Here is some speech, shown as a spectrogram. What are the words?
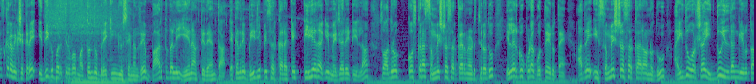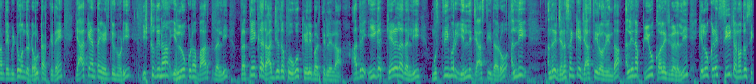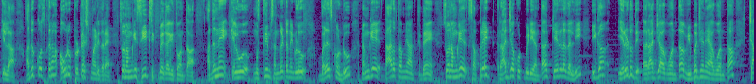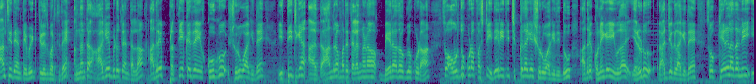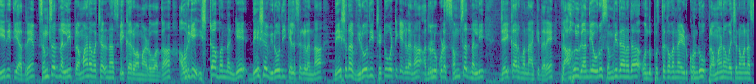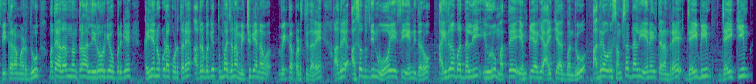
ನಮಸ್ಕಾರ ವೀಕ್ಷಕರೇ, ಇದೀಗ ಬರ್ತಿರುವ ಮತ್ತೊಂದು ಬ್ರೇಕಿಂಗ್ ನ್ಯೂಸ್ ಏನಂದ್ರೆ, ಭಾರತದಲ್ಲಿ ಏನಾಗ್ತಿದೆ ಅಂತ. ಯಾಕಂದ್ರೆ ಬಿಜೆಪಿ ಸರ್ಕಾರಕ್ಕೆ ಕ್ಲಿಯರ್ ಆಗಿ ಮೆಜಾರಿಟಿ ಇಲ್ಲ. ಸೊ ಅದಕ್ಕೋಸ್ಕರ ಸಮ್ಮಿಶ್ರ ಸರ್ಕಾರ ನಡೆಸಿರೋದು ಎಲ್ಲರಿಗೂ ಕೂಡ ಗೊತ್ತೇ ಇರುತ್ತೆ. ಆದ್ರೆ, ಈ ಸಮ್ಮಿಶ್ರ ಸರ್ಕಾರ ಅನ್ನೋದು ಐದು ವರ್ಷ ಇದ್ದು ಇಲ್ದಂಗೆ ಇರುತ್ತಾ ಅಂತ ಬಿಟ್ಟು ಒಂದು ಡೌಟ್ ಆಗ್ತಿದೆ. ಯಾಕೆ ಅಂತ ಹೇಳ್ತೀವಿ ನೋಡಿ, ಇಷ್ಟು ದಿನ ಎಲ್ಲೂ ಕೂಡ ಭಾರತದಲ್ಲಿ ಪ್ರತ್ಯೇಕ ರಾಜ್ಯದ ಕೂಗು ಕೇಳಿ ಬರ್ತಿರ್ಲಿಲ್ಲ. ಆದ್ರೆ, ಈಗ ಕೇರಳದಲ್ಲಿ ಮುಸ್ಲಿಮರು ಎಲ್ಲಿ ಜಾಸ್ತಿ ಇದ್ದಾರೋ ಅಲ್ಲಿ ಅಂದ್ರೆ ಜನಸಂಖ್ಯೆ ಜಾಸ್ತಿ ಇರೋದ್ರಿಂದ ಅಲ್ಲಿನ ಪಿ ಯು ಕಾಲೇಜ್ಗಳಲ್ಲಿ ಕೆಲವು ಕಡೆ ಸೀಟ್ ಅನ್ನೋದು ಸಿಕ್ಕಿಲ್ಲ. ಅದಕ್ಕೋಸ್ಕರ ಅವರು ಪ್ರೊಟೆಸ್ಟ್ ಮಾಡಿದ್ದಾರೆ. ಸೊ ನಮಗೆ ಸೀಟ್ ಸಿಕ್ಕಬೇಕಾಗಿತ್ತು ಅಂತ. ಅದನ್ನೇ ಕೆಲವು ಮುಸ್ಲಿಂ ಸಂಘಟನೆಗಳು ಬಳಸ್ಕೊಂಡು ನಮಗೆ ತಾರತಮ್ಯ ಆಗ್ತಿದೆ. ಸೊ ನಮಗೆ ಸಪ್ರೇಟ್ ರಾಜ್ಯ ಕೊಟ್ಬಿಡಿ ಅಂತ ಕೇರಳದಲ್ಲಿ ಈಗ ಎರಡು ರಾಜ್ಯ ಆಗುವಂತ, ವಿಭಜನೆ ಆಗುವಂತ ಚಾನ್ಸ್ ಇದೆ ಅಂತ ಹೇಳ್ಬಿಟ್ಟು ತಿಳಿದು ಬರ್ತಿದೆ. ಹಂಗಂತ ಹಾಗೇ ಬಿಡುತ್ತೆ ಅಂತಲ್ಲ. ಆದರೆ ಪ್ರತ್ಯೇಕತೆಯ ಕೂಗು ಶುರುವಾಗಿದೆ. ಇತ್ತೀಚೆಗೆ ಆಂಧ್ರ ಮತ್ತು ತೆಲಂಗಾಣ ಬೇರಾದಾಗಲೂ ಕೂಡ ಸೊ ಅವ್ರದ್ದು ಕೂಡ ಫಸ್ಟ್ ಇದೇ ರೀತಿ ಚಿಕ್ಕದಾಗೆ ಶುರುವಾಗಿದ್ದು ಆದರೆ ಕೊನೆಗೆ ಇವಾಗ ಎರಡು ರಾಜ್ಯಗಳಾಗಿದೆ. ಸೊ ಕೇರಳದಲ್ಲಿ ಈ ರೀತಿ ಆದ್ರೆ ಸಂಸತ್ನಲ್ಲಿ ಪ್ರಮಾಣ ವಚನ ಸ್ವೀಕಾರ ಮಾಡುವಾಗ ಅವರಿಗೆ ಇಷ್ಟ ಬಂದಂಗೆ ದೇಶ ವಿರೋಧಿ ಕೆಲಸಗಳನ್ನು, ದೇಶದ ವಿರೋಧಿ ಚಟುವಟಿಕೆಗಳನ್ನು ಅದರಲ್ಲೂ ಕೂಡ ಸಂಸತ್ನಲ್ಲಿ ಜೈಕಾರವನ್ನು ಹಾಕಿದ್ದಾರೆ. ರಾಹುಲ್ ಗಾಂಧಿ ಅವರು ಸಂವಿಧಾನದ ಒಂದು ಪುಸ್ತಕವನ್ನು ಹಿಡ್ಕೊಂಡು ಪ್ರಮಾಣ ವಚನವನ್ನು ಸ್ವೀಕಾರ ಮಾಡಿದ್ರು. ಮತ್ತೆ ಅದಾದ ನಂತರ ಅಲ್ಲಿರೋರಿಗೆ ಒಬ್ಬರಿಗೆ ಕೈಯನ್ನು ಕೂಡ ಕೊಡ್ತಾರೆ. ಅದರ ಬಗ್ಗೆ ತುಂಬ ಜನ ಮೆಚ್ಚುಗೆಯನ್ನ ವ್ಯಕ್ತಪಡಿಸ್ತಿದ್ದಾರೆ. ಆದ್ರೆ ಅಸದುದ್ದೀನ್ ಓ ಎ ಸಿ ಏನಿದ್ದಾರೋ ಹೈದರಾಬಾದ್ನಲ್ಲಿ ಇವರು ಮತ್ತೆ ಎಂ ಪಿ ಆಗಿ ಆಯ್ಕೆ ಆಗಿ ಬಂದ್ರು. ಆದ್ರೆ ಅವರು ಸಂಸತ್ನಲ್ಲಿ ಏನ್ ಹೇಳ್ತಾರೆ ಅಂದ್ರೆ, ಜೈ ಭೀಮ್, ಜೈ ಕೀಮ್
